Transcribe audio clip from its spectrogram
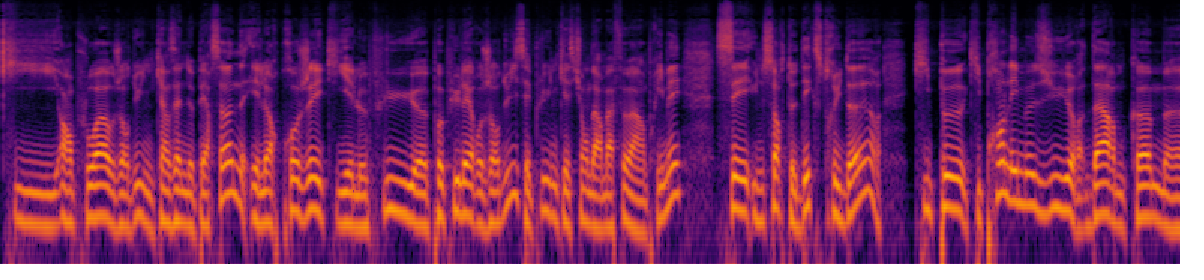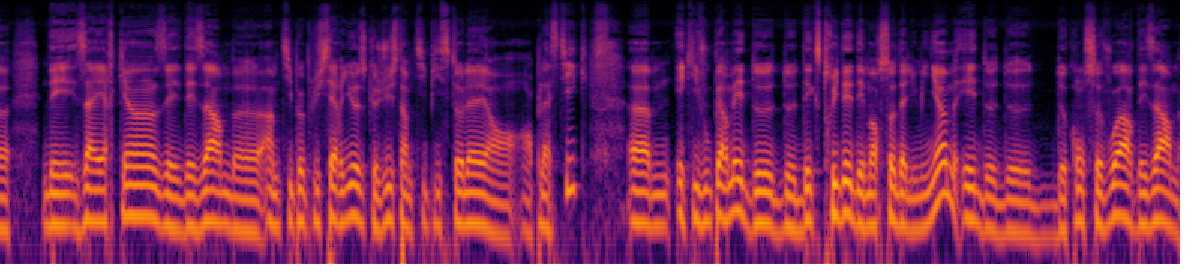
qui emploie aujourd'hui une quinzaine de personnes et leur projet qui est le plus populaire aujourd'hui, c'est plus une question d'arme à feu à imprimer, c'est une sorte d'extrudeur qui peut, qui prend les mesures d'armes comme des AR-15 et des armes un petit peu plus sérieuses que juste un petit pistolet en, plastique et qui vous permet de d'extruder des morceaux d'aluminium et de, de de concevoir des armes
